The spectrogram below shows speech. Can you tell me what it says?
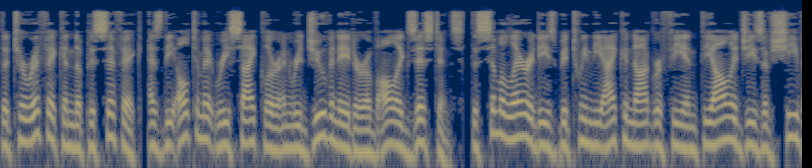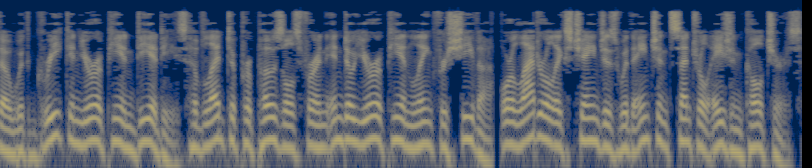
the terrific and the pacific, as the ultimate recycler and rejuvenator of all existence. The similarities between the iconography and theologies of Shiva with Greek and European deities have led to proposals for an Indo-European link for Shiva, or lateral exchanges with ancient Central Asian cultures.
